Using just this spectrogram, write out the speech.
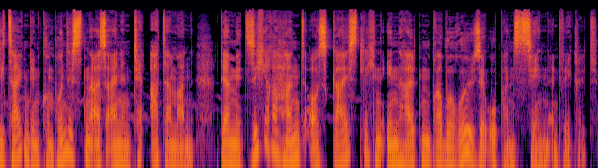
Sie zeigen den Komponisten als einen Theatermann, der mit sicherer Hand aus geistlichen Inhalten bravouröse Opernszenen entwickelt.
